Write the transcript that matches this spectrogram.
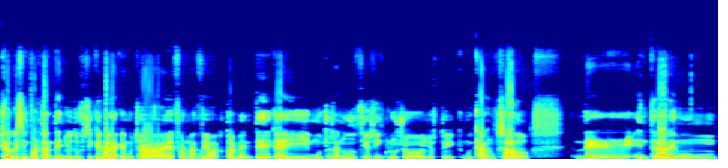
creo que es importante. En YouTube sí que es verdad que hay mucha formación actualmente, que hay muchos anuncios, incluso yo estoy muy cansado de entrar en, un,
